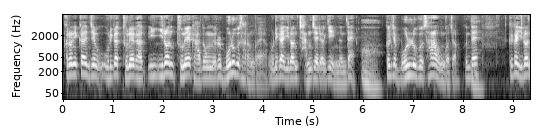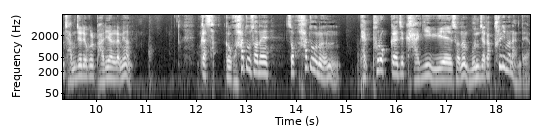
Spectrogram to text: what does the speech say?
그러니까 이제 우리가 두뇌 가 이런 두뇌 가동률을 모르고 사는 거예요. 우리가 이런 잠재력이 있는데 어. 그걸 이제 모르고 살아온 거죠. 근데 음. 그러니까 이런 잠재력을 발휘하려면 그러니까 사, 그 화두선에서 화두는 100%까지 가기 위해서는 문제가 풀리면 안 돼요.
